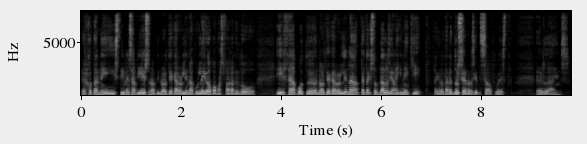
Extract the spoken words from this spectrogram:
Ερχόταν η Stevens Aviation από την Νότια Καρολίνα που λέει: Όπα, μας φάγατε το. Ήρθε από το Νότια Καρολίνα, πέταξε τον Dallas για να γίνει εκεί. Θα γινόταν εντός έδρας για τη Southwest Airlines.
